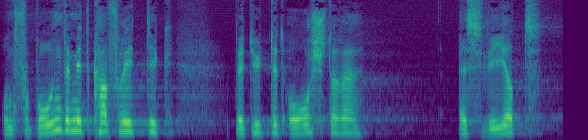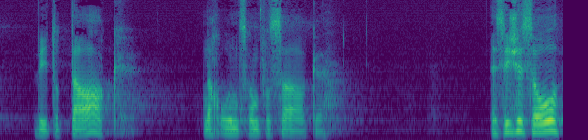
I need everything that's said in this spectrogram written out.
Und verbunden mit Karfreitag bedeutet Ostern, es wird wieder Tag nach unserem Versagen. Es ist so,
